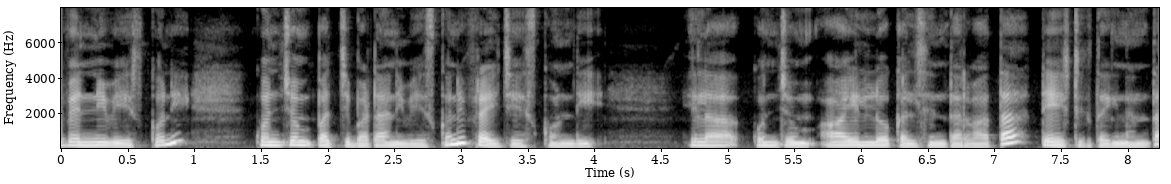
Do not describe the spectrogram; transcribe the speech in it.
ఇవన్నీ వేసుకొని కొంచెం పచ్చి బఠానీ వేసుకొని ఫ్రై చేసుకోండి. ఇలా కొంచెం ఆయిల్లో కలిసిన తర్వాత టేస్ట్కి తగినంత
